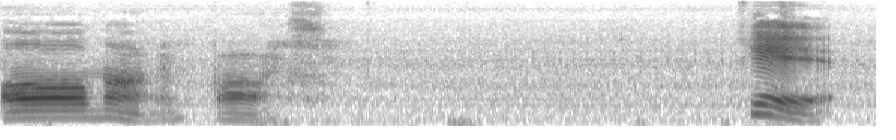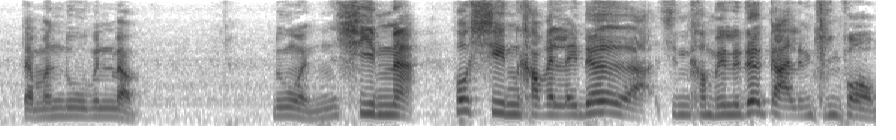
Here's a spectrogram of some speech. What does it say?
โอ้ my god เท่แต่มันดูเป็นแบบ ดูเหมือนชินอะพวกชินคาเมนไรเดอร์อะชินคาเมนไรเดอร์การเล่นคิงฟอร์ม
